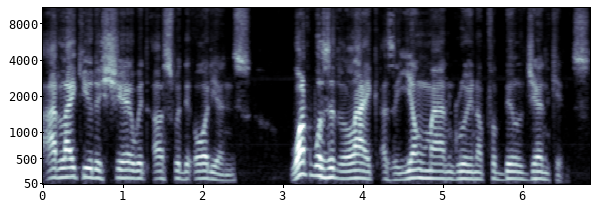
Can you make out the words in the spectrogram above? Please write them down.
I'd like you to share with us, with the audience, what was it like as a young man growing up for Bill Jenkins?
